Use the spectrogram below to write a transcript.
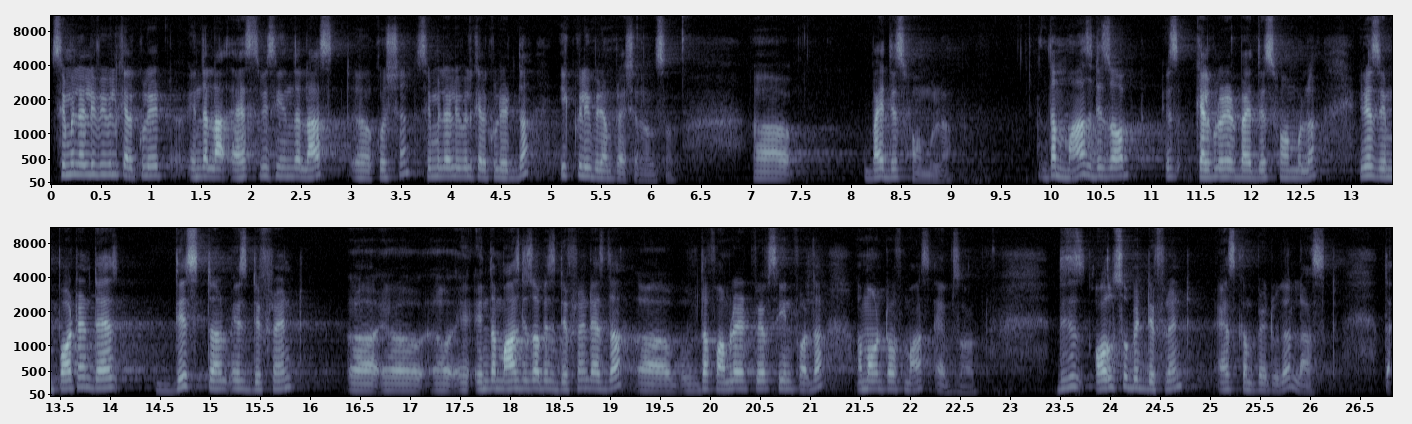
Similarly, we will calculate in the as we see in the last uh, question similarly we will calculate the equilibrium pressure also uh, by this formula. The mass desorbed is calculated by this formula. It is important that this term is different Uh, uh, uh, in the mass desorbed is different as the, the formula that we have seen for the amount of mass absorbed. This is also bit different as compared to the last. The,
